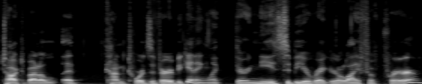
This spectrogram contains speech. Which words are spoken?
talked about a, kind of towards the very beginning. Like there needs to be a regular life of prayer.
